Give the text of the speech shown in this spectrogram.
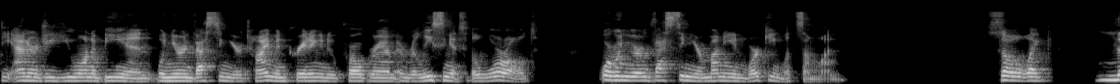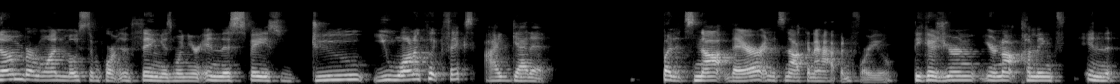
the energy you want to be in when you're investing your time in creating a new program and releasing it to the world, or when you're investing your money in working with someone. So, like, number one most important thing is when you're in this space, do you want a quick fix? I get it but it's not there and it's not going to happen for you because you're you're not coming in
